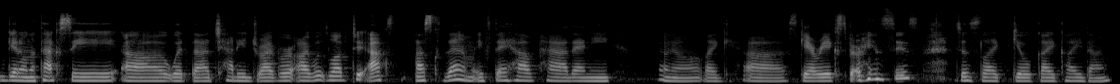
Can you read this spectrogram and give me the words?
get on a taxi uh, with a chatty driver I would love to ask ask them if they have had any you know like uh, scary experiences just like 業界怪談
